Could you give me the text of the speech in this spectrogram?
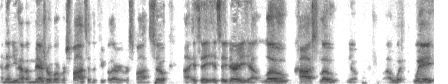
and then you have a measurable response of the pupillary response. So uh, it's a it's a very uh, low cost, low you know uh, way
